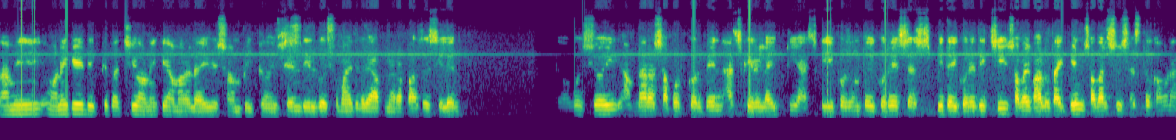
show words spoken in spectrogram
আমি অনেকেই দেখতে পাচ্ছি, অনেকে আমার লাইভে সম্পৃক্ত হয়েছেন। দীর্ঘ সময় ধরে আপনারা পাশে ছিলেন। অবশ্যই আপনারা সাপোর্ট করবেন আজকের লাইভটি আজকে এই পর্যন্তই করে শেষ বিদায় করে দিচ্ছি। সবাই ভালো থাকবেন, সবার সুস্বাস্থ্য কামনা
